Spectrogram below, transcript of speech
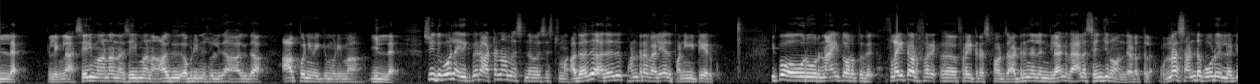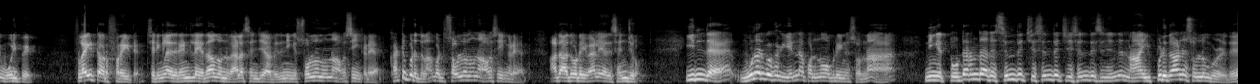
இல்லை. இல்லைங்களா? சரிமானா நான் சரிமான ஆகு அப்படின்னு சொல்லி தான் ஆகுதா? ஆஃப் பண்ணி வைக்க முடியுமா? இல்லை. ஸோ இது போல் இதுக்கு பேர் அட்டோனாமஸ் நர்வஸ் சிஸ்டம் அதாவது அதாவது பண்ணுற வேலையை அது பண்ணிக்கிட்டே இருக்கும். இப்போ ஒரு ஒரு நாய் துரத்துது. Flight or fright response adrenaline gland வேலை செஞ்சிடும் அந்த இடத்துல. ஒன்றா சண்டை போடு இல்லாட்டி ஓடி போயிரு. ஃப்ளைட் ஆர் ஃப்ரைட் சரிங்களா? இது ரெண்டில் ஏதாவது ஒன்று வேலை செஞ்சு ஆகுது நீங்கள் சொல்லணும்னு அவசியம் கிடையாது. கட்டுப்படுத்தலாம் பட் சொல்லணும்னு அவசியம் கிடையாது. அது அதோடைய வேலையை அது செஞ்சிடும் இந்த உணர்வுகள் என்ன பண்ணும் அப்படின்னு சொன்னால் நீங்கள் தொடர்ந்து அதை சிந்திச்சு சிந்திச்சு சிந்திச்சு சிந்து நான் இப்படி தான் சொல்லும் பொழுது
